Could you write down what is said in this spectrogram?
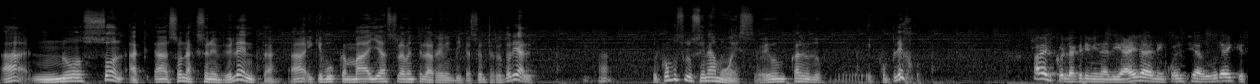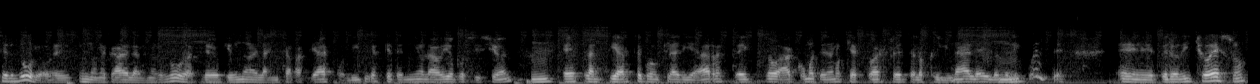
¿ah? no son, ah, son acciones violentas ¿ah? y que buscan más allá solamente la reivindicación territorial. ¿Cómo solucionamos eso? Es, un, es complejo. A ver, con la criminalidad y la delincuencia dura hay que ser duro, eso no me cabe la menor duda. Creo que una de las incapacidades políticas que ha tenido la oposición mm. es plantearse con claridad respecto a cómo tenemos que actuar frente a los criminales y los mm. delincuentes. Eh, pero dicho eso,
